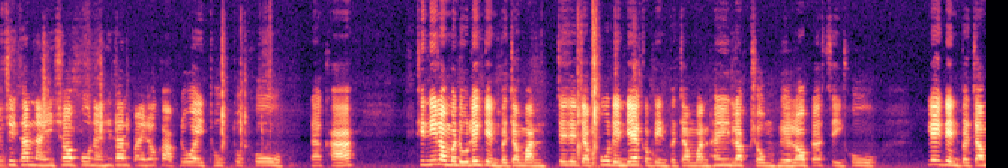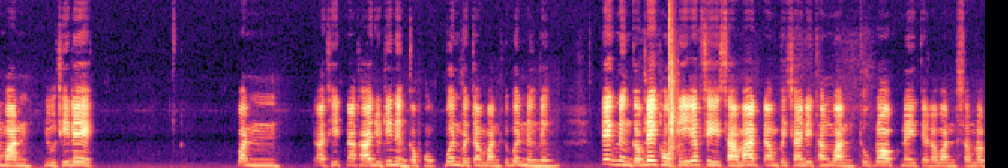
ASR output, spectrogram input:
FC ท่านไหนชอบคู่ไหนที่ท่านไปแล้วกลับด้วยทุกทุกคู่ นะคะ ทีนี้เรามาดูเลขเด่นประจำวันจะจะจับคู่เด่นแยกกับเด่นประจำวันให้รับชมเหลือรอบละสี่คู่ เลขเด่นประจำวันอยู่ที่เลข วันอาทิตย์นะคะ อยู่ที่หนึ่งกับหกเบิ้ลประจำวันคือเบิ้ลหนึ่งหนึ่งเลขหนึ่งกับเลขหกนี้ FC สามารถนำไปใช้ได้ทั้งวันทุกรอบในแต่ละวันสำหรับ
